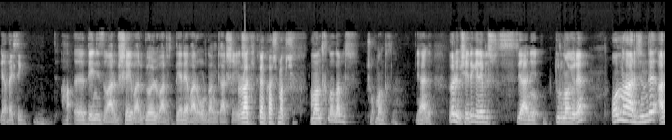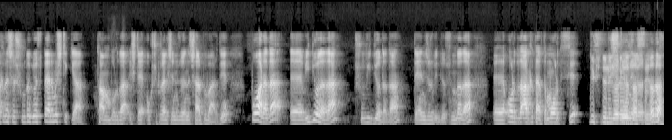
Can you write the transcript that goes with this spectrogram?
Ya da işte e, deniz var, bir şey var, göl var, dere var oradan karşıya geçecek. Rakipten kaçmak için. Mantıklı olabilir. Çok mantıklı. Yani böyle bir şey de gelebilir. Yani duruma göre. Onun haricinde arkadaşlar şurada göstermiştik ya. Tam burada işte Okçu Kraliçenin üzerinde çarpı var diye. Bu arada e, videoda da şu videoda da Danger videosunda da e, orada da arka tarafta Mortis'i Düştüğünü, düştüğünü görüyoruz aslında da.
